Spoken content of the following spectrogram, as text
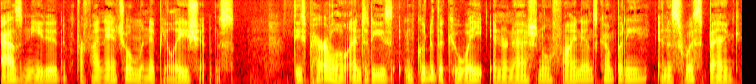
as needed for financial manipulations. These parallel entities included the Kuwait International Finance Company and a Swiss bank,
